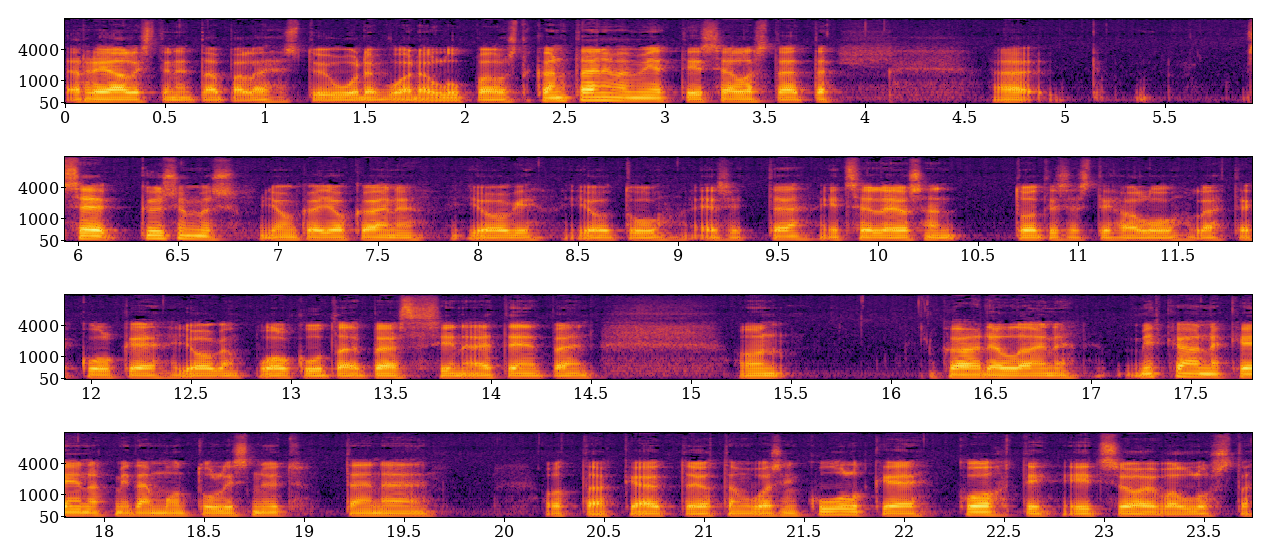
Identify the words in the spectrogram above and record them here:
realistinen tapa lähestyä uuden vuoden lupausta. Kannattaa enemmän miettiä sellaista, että se kysymys, jonka jokainen joogi joutuu esittämään itselle, jos hän totisesti haluaa lähteä kulkea joogan polkuun tai päästä siinä eteenpäin, on kahdenlainen. Mitkä on ne keinot, mitä mun tulisi nyt tänään ottaa käyttöön, jotta mä voisin kulkea kohti itseoivallusta.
